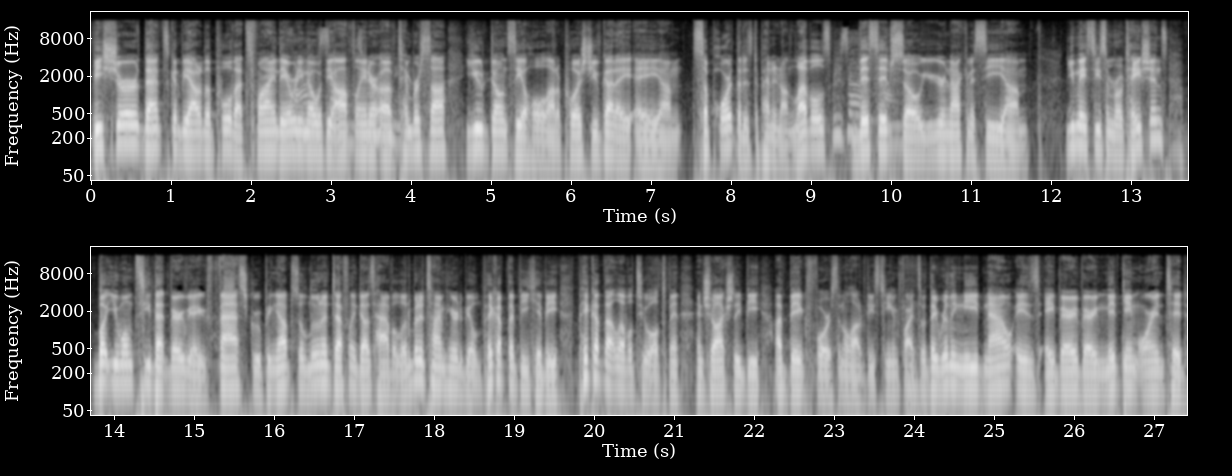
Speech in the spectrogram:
be sure that's going to be out of the pool. That's fine. They already know with the off laner of. Timbersaw, you don't see a whole lot of push. You've got a, a um, support that is dependent on levels, Reserve visage, time. so you're not going to see. Um, you may see some rotations, but you won't see that very, very fast grouping up. So Luna definitely does have a little bit of time here to be able to pick up that BKB, pick up that level 2 ultimate, and she'll actually be a big force in a lot of these team fights. What they really need now is a very, very mid-game oriented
